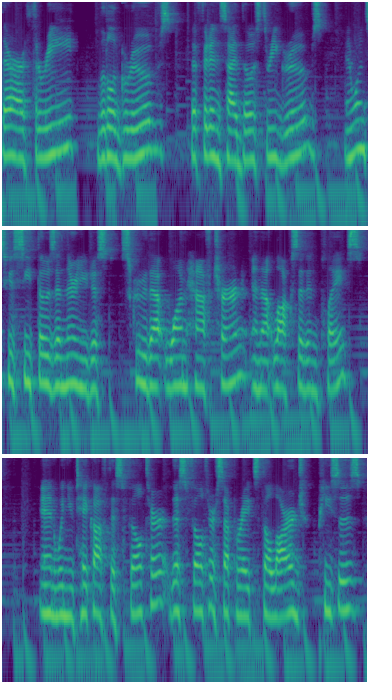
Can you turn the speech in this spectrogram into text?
There are three little grooves that fit inside those three grooves. And once you seat those in there, you just screw that one half turn and that locks it in place. And when you take off this filter, this filter separates the large pieces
